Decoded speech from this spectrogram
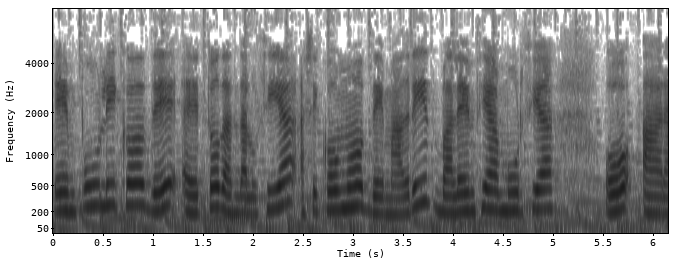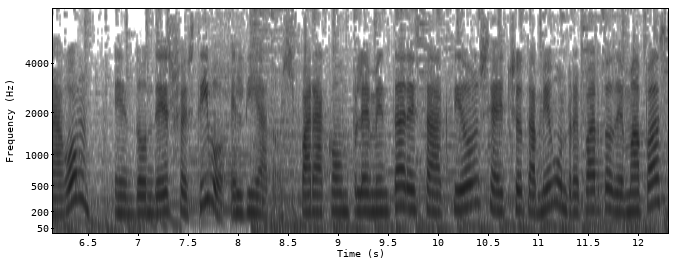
en público de eh, toda Andalucía, así como de Madrid, Valencia, Murcia, o Aragón, en donde es festivo el día 2. Para complementar esta acción se ha hecho también un reparto de mapas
